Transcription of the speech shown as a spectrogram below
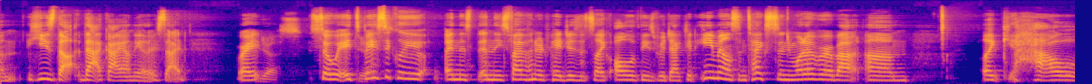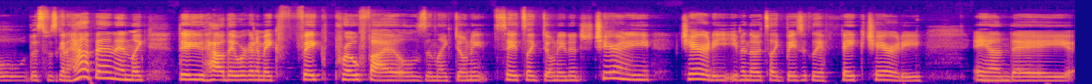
Um, he's the that guy on the other side, right? Yes. So it's Yes. basically in this in these 500 pages, it's like all of these redacted emails and texts and whatever about um like how this was gonna happen and like they how they were gonna make fake profiles and like donate say it's like donated to charity charity even though it's like basically a fake charity and they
